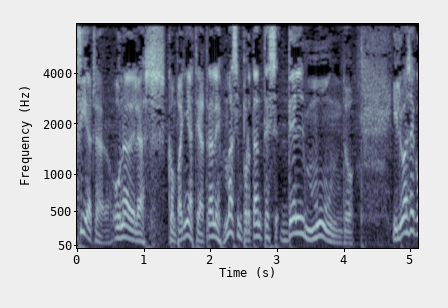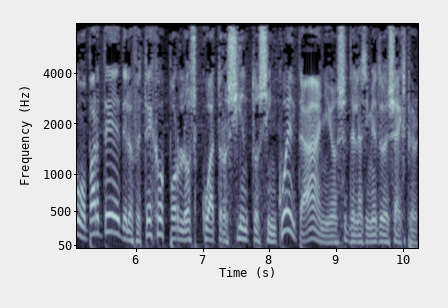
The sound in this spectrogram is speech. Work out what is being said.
Theatre, una de las compañías teatrales más importantes del mundo. Y lo hace como parte de los festejos por los 450 años del nacimiento de Shakespeare.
